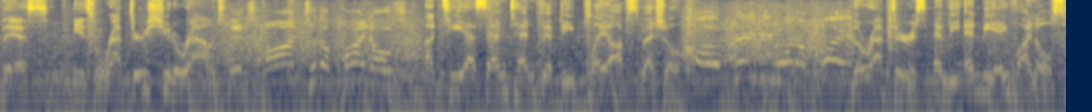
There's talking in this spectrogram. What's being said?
This is Raptors Shoot Around, It's on to the finals. a TSN 1050 playoff special. Oh, baby, what a play! The Raptors and the NBA Finals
